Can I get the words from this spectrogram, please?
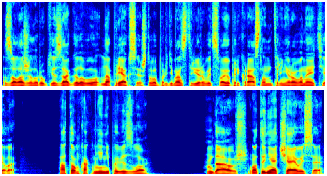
Заложил руки за голову, напрягся, чтобы продемонстрировать свое прекрасно натренированное тело. О том, как мне не повезло. Да уж, но ты не отчаивайся.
